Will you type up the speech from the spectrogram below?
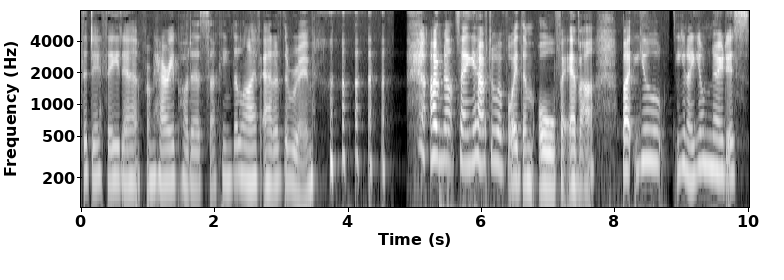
the Death Eater from Harry Potter sucking the life out of the room. I'm not saying you have to avoid them all forever, but you'll, you know, you'll notice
